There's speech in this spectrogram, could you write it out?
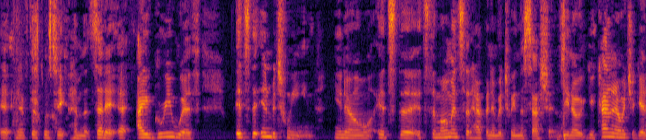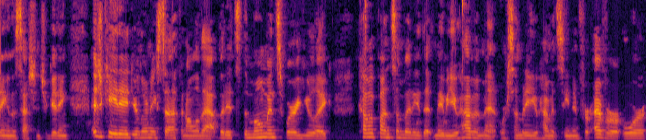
and if this was him that said it i agree with it's the in between you know it's the it's the moments that happen in between the sessions. You know you kind of know what you're getting in the sessions. You're getting educated you're learning stuff and all of that but it's the moments where you like come upon somebody that maybe you haven't met or somebody you haven't seen in forever or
